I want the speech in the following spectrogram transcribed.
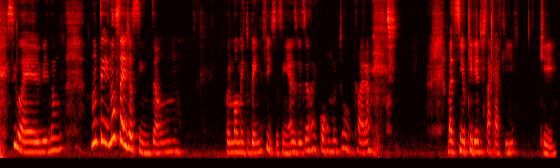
se leve, não, não, tem, não seja assim, então... Foi um momento bem difícil, assim, às vezes eu recorro muito claramente mas assim, eu queria destacar aqui que,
